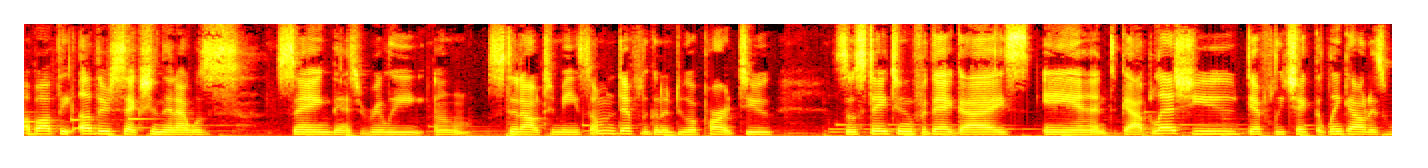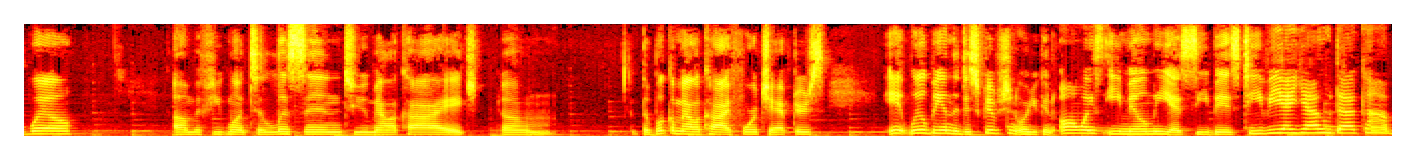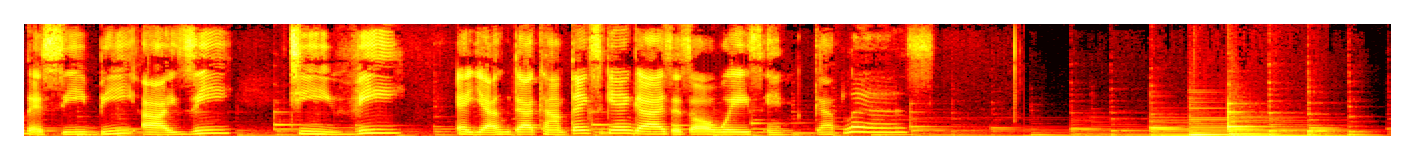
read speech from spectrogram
about the other section that I was saying that's really um, stood out to me. So I'm definitely going to do a part two. So stay tuned for that, guys. And God bless you. Definitely check the link out as well. Um, if you want to listen to Malachi, um, the book of Malachi, four chapters, it will be in the description, or you can always email me at cbiztv at yahoo.com. That's C B I Z TV at yahoo.com. Thanks again, guys, as always, and God bless.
